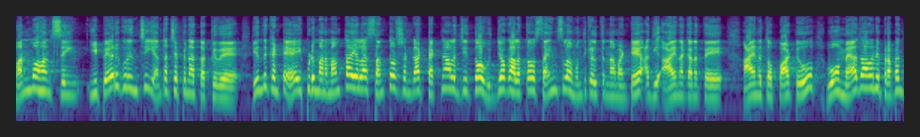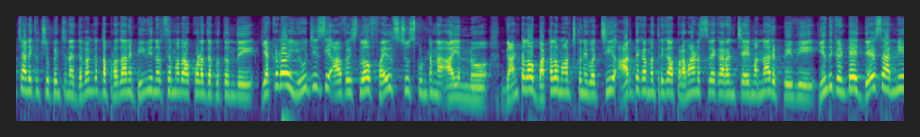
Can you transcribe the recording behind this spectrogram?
మన్మోహన్ సింగ్ ఈ పేరు గురించి ఎంత చెప్పినా తక్కువే. ఎందుకంటే ఇప్పుడు మనమంతా ఇలా సంతోషంగా టెక్నాలజీతో ఉద్యోగాలతో సైన్స్లో ముందుకెళ్తున్నామంటే అది ఆయన ఘనతే. ఆయనతో పాటు ఓ మేధావిని ప్రపంచానికి చూపించిన దివంగత ప్రధాని పివి నరసింహారావు కూడా దక్కుతుంది. ఎక్కడో యూజీసీ ఆఫీస్లో ఫైల్స్ చూసుకుంటున్న ఆయన్ను గంటలో బట్టలు మార్చుకుని వచ్చి ఆర్థిక మంత్రిగా ప్రమాణ స్వీకారం చేయమన్నారు పివి ఎందుకంటే దేశాన్ని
